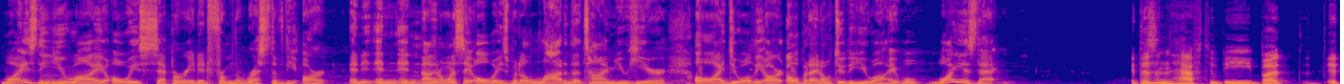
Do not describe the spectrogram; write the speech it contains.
Why is the UI always separated from the rest of the art? And and, and I don't want to say always, but a lot of the time you hear, "Oh, I do all the art. Oh, but I don't do the UI." Well, why is that? It doesn't have to be, but it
